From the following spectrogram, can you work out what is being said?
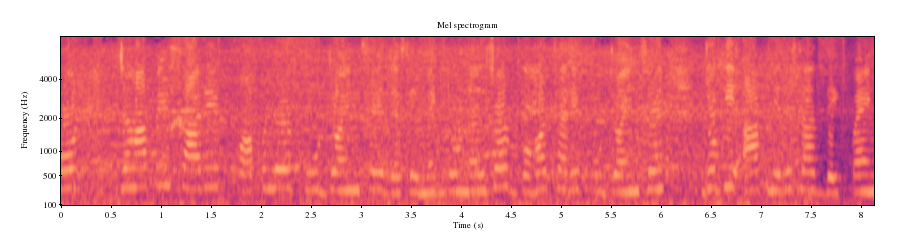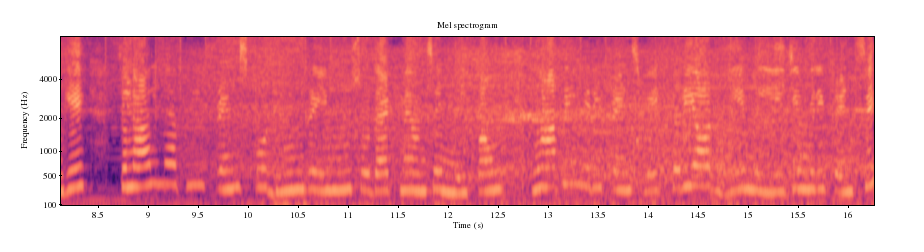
कोर्ट जहाँ पे सारे पॉपुलर फ़ूड जॉइंट्स है, जैसे मैकडोनल्ड्स और बहुत सारे फ़ूड जॉइंट्स हैं, जो कि आप मेरे साथ देख पाएँगे। फ़िलहाल मैं अपनी फ्रेंड्स को ढूंढ रही हूँ सो दैट मैं उनसे मिल पाऊँ। यहाँ पे मेरी फ्रेंड्स वेट करिए और ये मिल लीजिए मेरी फ्रेंड से।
